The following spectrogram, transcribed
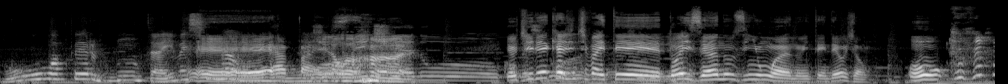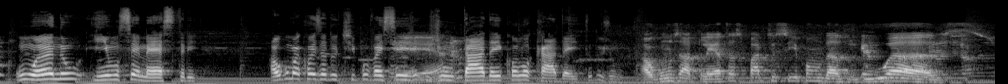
Boa pergunta, aí vai ser É, não. rapaz. Geralmente é no. eu diria que a gente vai ter fevereiro. dois anos em um ano, entendeu, João? Ou um ano e um semestre. Alguma coisa do tipo vai ser É. juntada e colocada aí, tudo junto. Alguns atletas participam das duas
